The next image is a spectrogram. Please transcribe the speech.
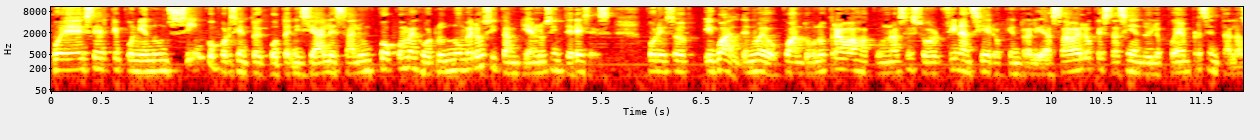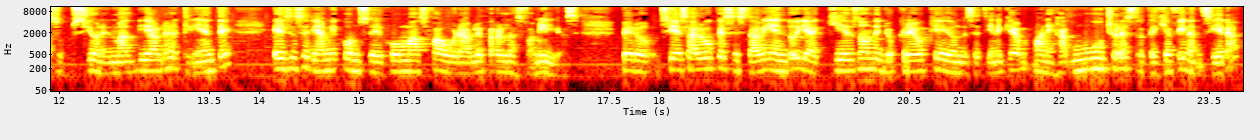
puede ser que poniendo un 5% de cuota inicial les sale un poco mejor los números y también los intereses. Por eso, igual, de nuevo, cuando uno trabaja con un asesor financiero que en realidad sabe lo que está haciendo y le pueden presentar las opciones más viables al cliente, ese sería mi consejo más favorable para las familias. Pero si es algo que se está viendo y aquí es donde yo creo que donde se tiene que manejar mucho la estrategia financiera,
